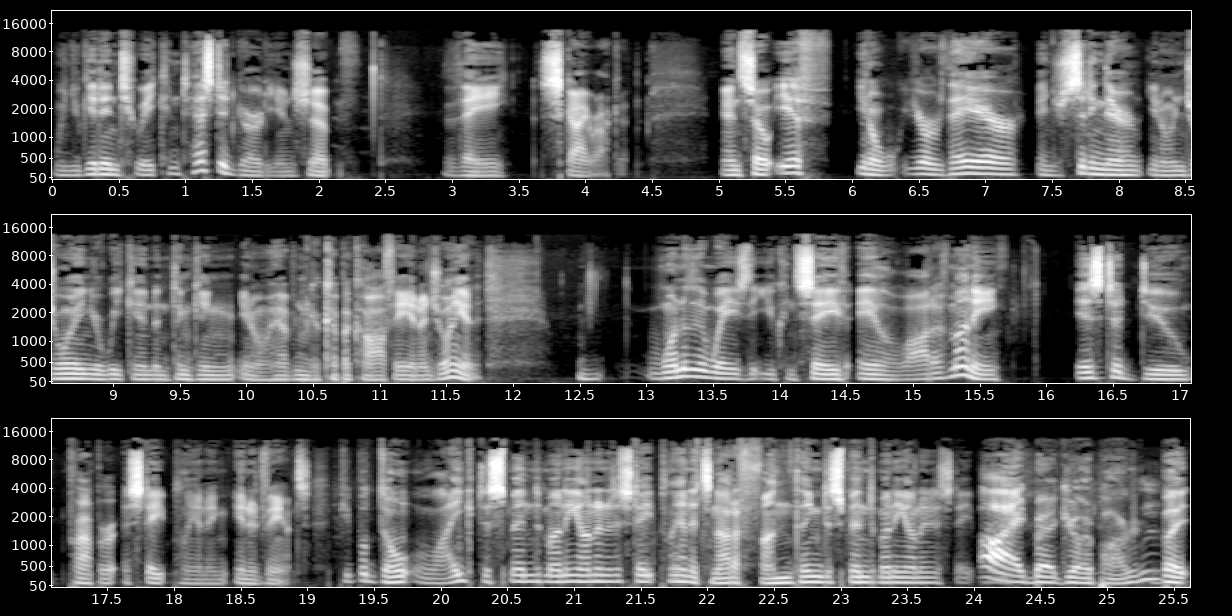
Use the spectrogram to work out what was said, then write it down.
When you get into a contested guardianship, they skyrocket. And so if you know, you're there and you're sitting there, you know, enjoying your weekend and thinking, you know, having your cup of coffee and enjoying it. One of the ways that you can save a lot of money is to do proper estate planning in advance. People don't like to spend money on an estate plan. It's not a fun thing to spend money on an estate plan. I beg your pardon. But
